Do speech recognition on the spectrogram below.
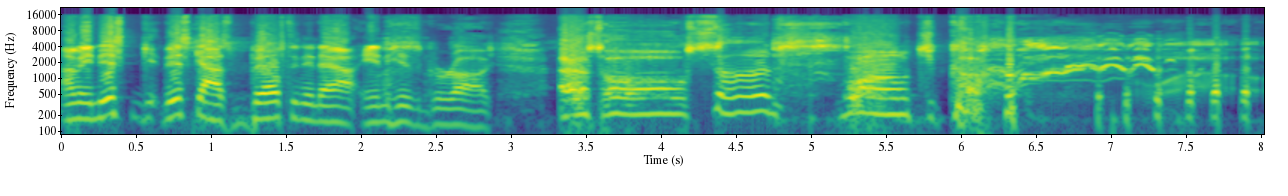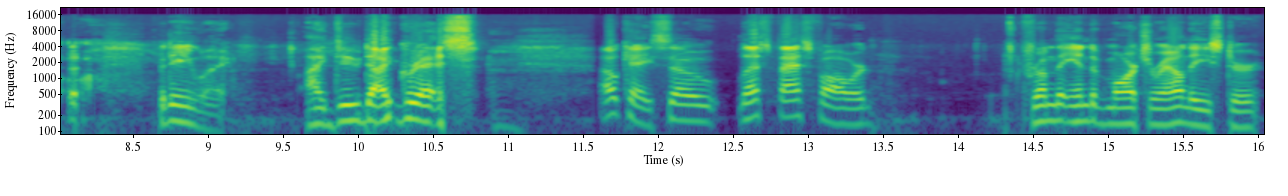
I mean, this this guy's belting it out in his garage. Asshole son, won't you go? but anyway, I do digress. Okay, so let's fast forward from the end of March around Easter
